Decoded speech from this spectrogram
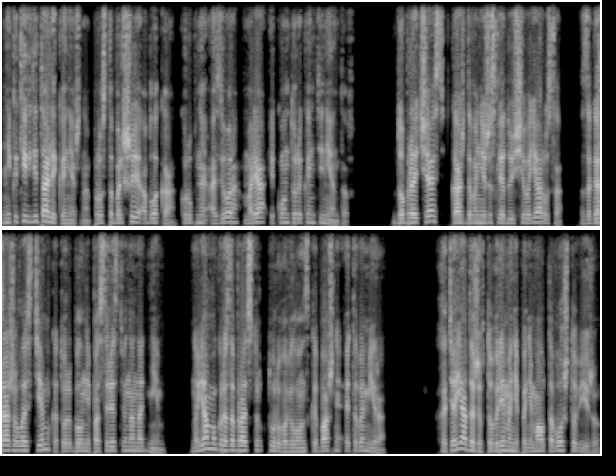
Никаких деталей, конечно, просто большие облака, крупные озера, моря и контуры континентов. Добрая часть каждого ниже следующего яруса загораживалась тем, который был непосредственно над ним. Но я мог разобрать структуру Вавилонской башни этого мира. Хотя я даже в то время не понимал того, что вижу.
